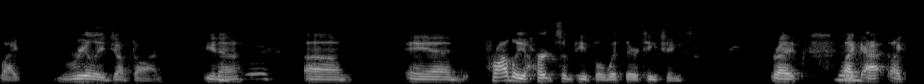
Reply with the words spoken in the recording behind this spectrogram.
like really jumped on you know mm-hmm. um, and probably hurt some people with their teachings right yeah. like I, like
